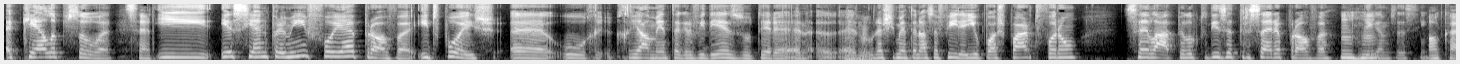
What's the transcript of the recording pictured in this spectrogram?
aquela pessoa. Certo. E esse ano para mim foi a prova. E depois ah, o, re- realmente a gravidez, o ter a- a- a- Uhum. o nascimento da nossa filha e o pós-parto foram, sei lá, pelo que tu dizes, a terceira prova, digamos assim. Ok.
